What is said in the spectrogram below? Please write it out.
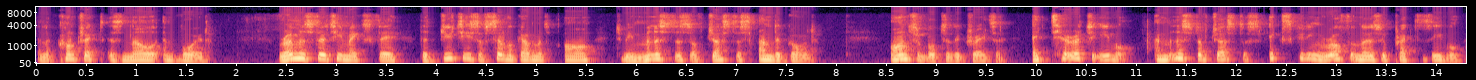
and the contract is null and void. Romans 13 makes clear the duties of civil government are to be ministers of justice under God, answerable to the Creator, a terror to evil, a minister of justice, executing wrath on those who practice evil,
